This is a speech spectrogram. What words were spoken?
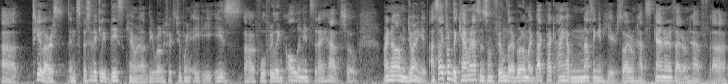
uh, TLRs, and specifically this camera, the Rolleiflex 2.8e, is uh, fulfilling all the needs that I have. So right now I'm enjoying it. Aside from the cameras and some film that I brought on my backpack, I have nothing in here. So I don't have scanners, I don't have uh,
